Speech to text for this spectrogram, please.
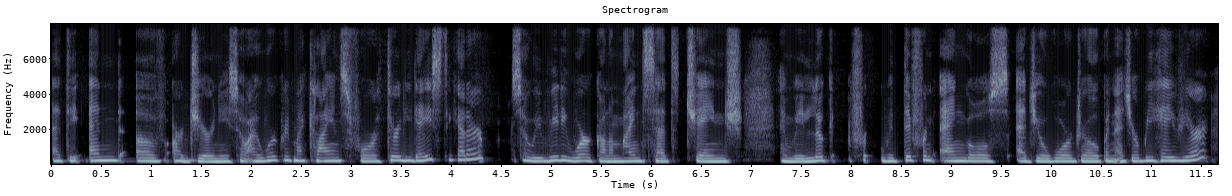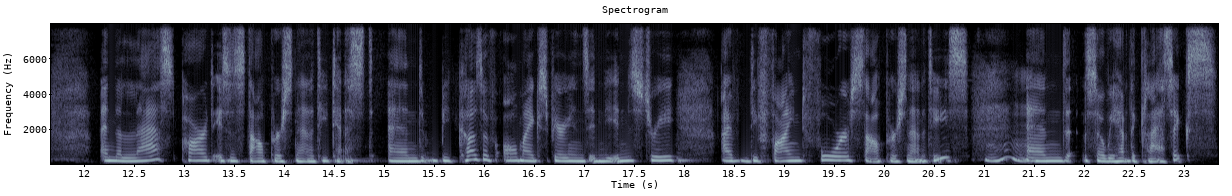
at the end of our journey. So I work with my clients for 30 days together. So we really work on a mindset change and we look for, with different angles at your wardrobe and at your behavior. And the last part is a style personality test. And because of all my experience in the industry, I've defined four style personalities. Mm. And so we have the classics.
